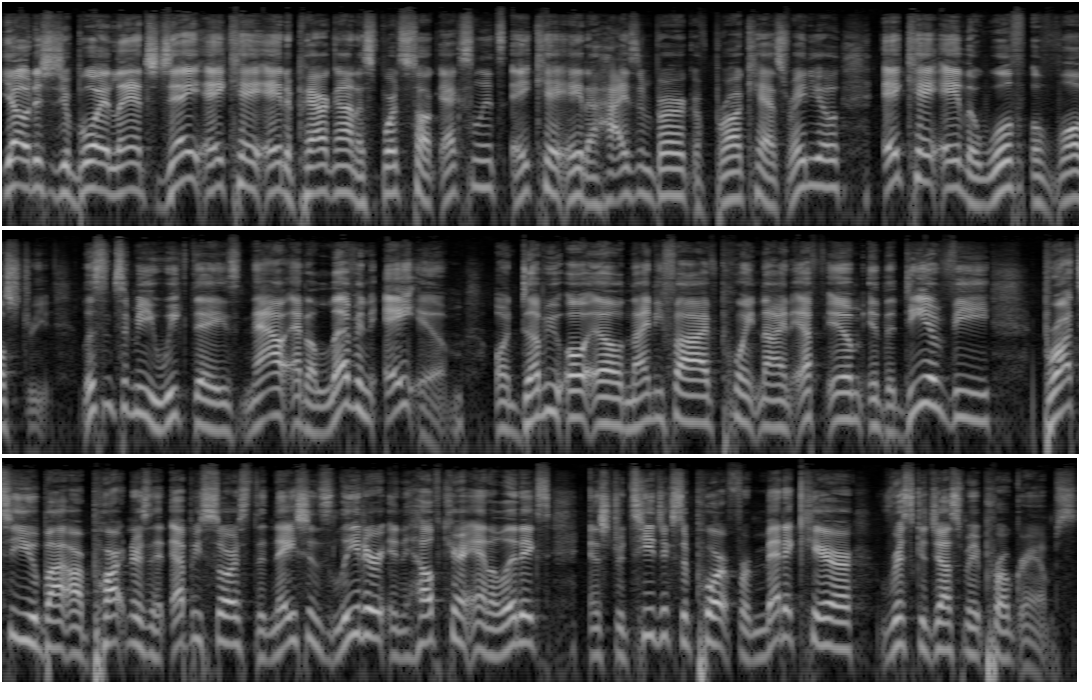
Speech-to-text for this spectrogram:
Yo, this is your boy Lance J, aka the Paragon of Sports Talk Excellence, aka the Heisenberg of Broadcast Radio, aka the Wolf of Wall Street. Listen to me weekdays now at 11 a.m. on WOL 95.9 FM in the DMV. Brought to you by our partners at Episource, the nation's leader in healthcare analytics and strategic support for Medicare risk adjustment programs.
